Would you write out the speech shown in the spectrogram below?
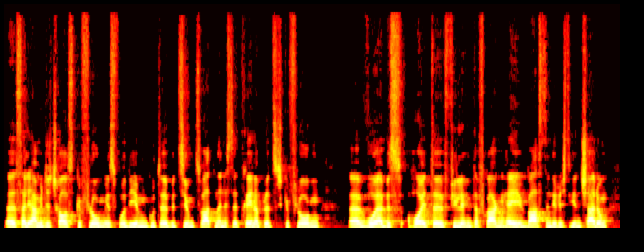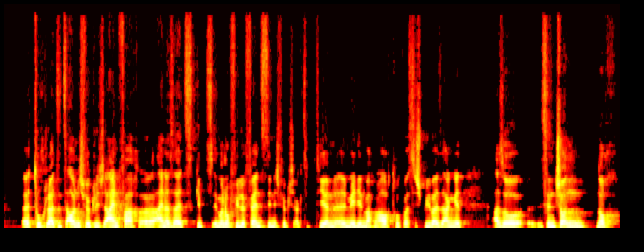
äh, Salihamidzic rausgeflogen ist, wo die eben gute Beziehung zu hatten, dann ist der Trainer plötzlich geflogen, äh, wo er bis heute viele hinterfragen, hey, war es denn die richtige Entscheidung? Äh, Tuchel hat jetzt auch nicht wirklich einfach. Äh, einerseits gibt es immer noch viele Fans, die nicht wirklich akzeptieren. Äh, Medien machen auch Druck, was die Spielweise angeht. Also sind schon noch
